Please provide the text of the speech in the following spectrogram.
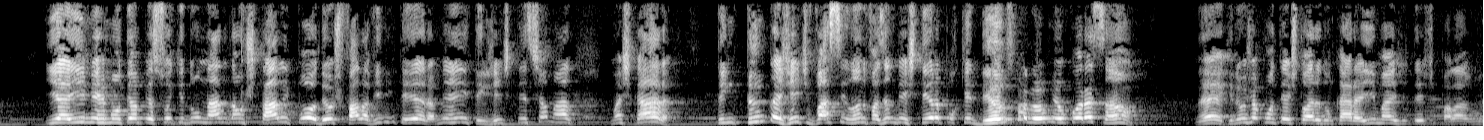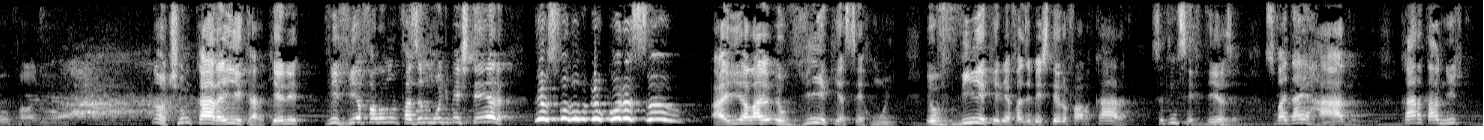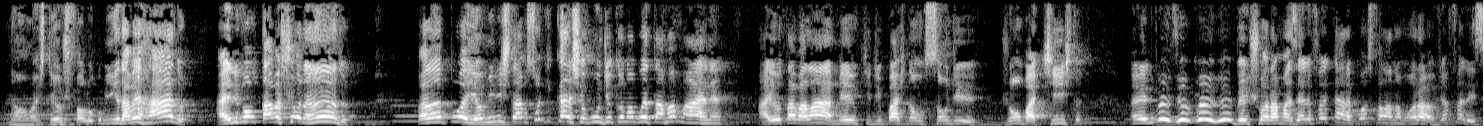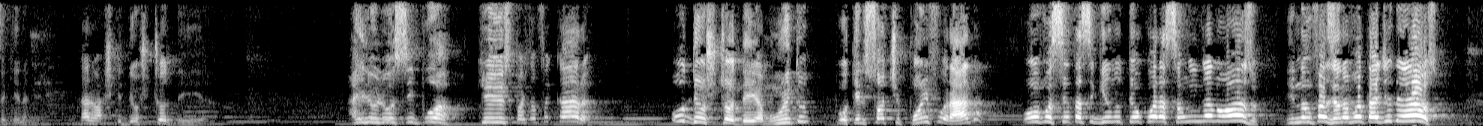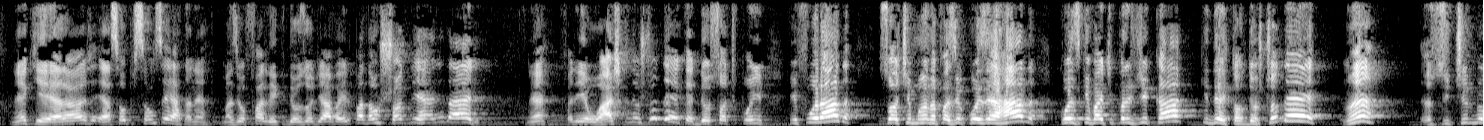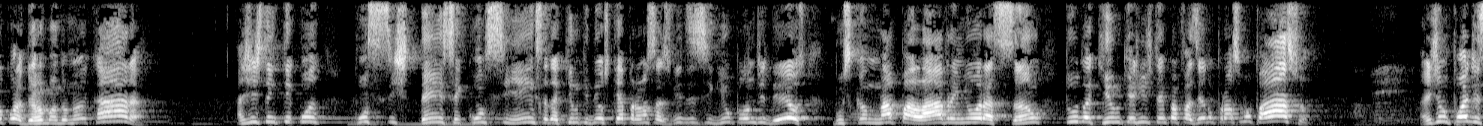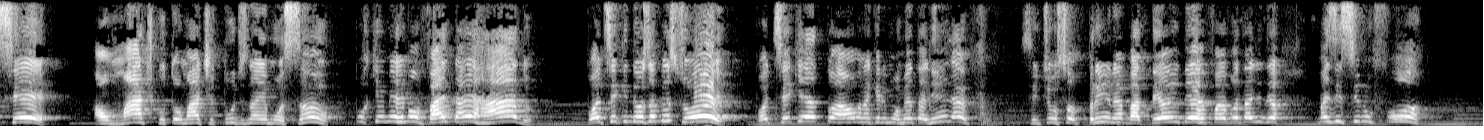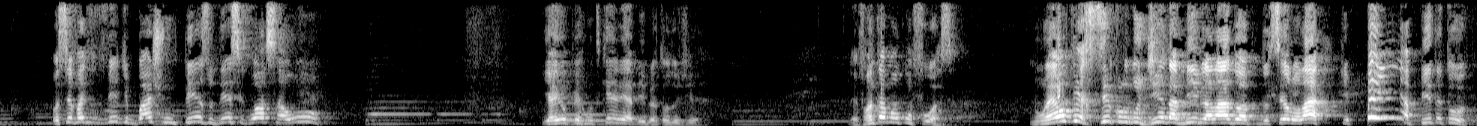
E aí, meu irmão, tem uma pessoa que do nada dá um estalo e, pô, Deus fala a vida inteira. Amém. Tem gente que tem esse chamado. Mas, cara, tem tanta gente vacilando, fazendo besteira porque Deus falou no meu coração. Né? Que nem eu já contei a história de um cara aí, mas deixa eu falar, não vou falar de novo. Não, tinha um cara aí, cara, que ele vivia falando, fazendo um monte de besteira. Deus falou no meu coração. Aí lá, eu via que ia ser ruim. Eu via que ele ia fazer besteira. Eu falava, cara, você tem certeza? Isso vai dar errado. O cara tá nítido. Não, mas Deus falou comigo e estava errado. Aí ele voltava chorando, falando, pô, e eu ministrava. Só que, cara, chegou um dia que eu não aguentava mais, né? Aí eu estava lá, meio que debaixo da unção de João Batista. Aí ele veio chorar mais ela. Eu falei, cara, posso falar na moral? Eu já falei isso aqui, né? Cara, eu acho que Deus te odeia. Aí ele olhou assim, pô, que isso, pastor? Eu falei, cara, ou Deus te odeia muito, porque ele só te põe furada, ou você está seguindo o teu coração enganoso e não fazendo a vontade de Deus né, que era essa a opção certa, né? Mas eu falei que Deus odiava ele para dar um choque de realidade, né? Falei, eu acho que Deus te odeia, que Deus só te põe em furada, só te manda fazer coisa errada, coisa que vai te prejudicar, que Deus, então Deus te odeia, não é? Eu senti no meu coração, Deus mandou meu, cara. A gente tem que ter consistência e consciência daquilo que Deus quer para nossas vidas e seguir o plano de Deus, buscando na palavra, em oração, tudo aquilo que a gente tem para fazer no próximo passo. A gente não pode ser almático, tomar atitudes na emoção, porque, meu irmão, vai dar errado. Pode ser que Deus abençoe. Pode ser que a tua alma naquele momento ali né, sentiu um soprinho, né? Bateu e Deus foi a vontade de Deus. Mas e se não for? Você vai viver debaixo de um peso desse igual a Saul. E aí eu pergunto, quem lê a Bíblia todo dia? Levanta a mão com força. Não é o versículo do dia da Bíblia lá do, do celular que pim, apita e tudo.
